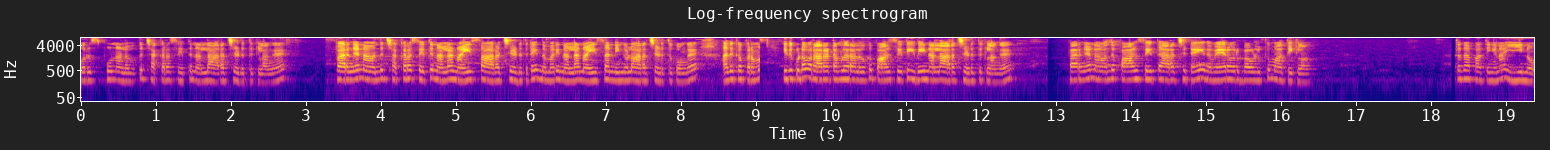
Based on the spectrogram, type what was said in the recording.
ஒரு ஸ்பூன் அளவுக்கு சக்கரை சேர்த்து நல்லா அரைச்சி எடுத்துக்கலாங்க. பாருங்கள் நான் வந்து சக்கரை சேர்த்து நல்லா நைஸாக அரைச்சி எடுத்துகிட்டு இந்த மாதிரி நல்லா நைஸாக நீங்களும் அரைச்சி எடுத்துக்கோங்க. அதுக்கப்புறமா இது கூட ஒரு அரை டம்ளர் அளவுக்கு பால் சேர்த்து இதையும் நல்லா அரைச்சி எடுத்துக்கலாங்க. பாருங்கள் நான் வந்து பால் சேர்த்து அரைச்சிட்டேன். இதை வேற ஒரு பவுலுக்கு மாற்றிக்கலாம் அடுத்ததாக பார்த்தீங்கன்னா ஈனோ.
